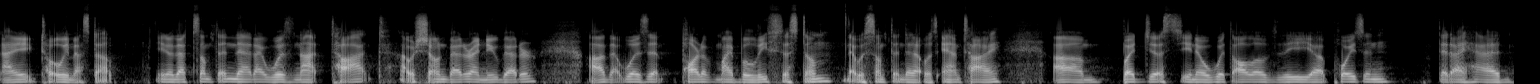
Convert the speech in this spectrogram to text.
I totally messed up. You know, that's something that I was not taught. I was shown better. I knew better. Uh, that wasn't part of my belief system. That was something that I was anti. Um, but just you know, with all of the uh, poison that I had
